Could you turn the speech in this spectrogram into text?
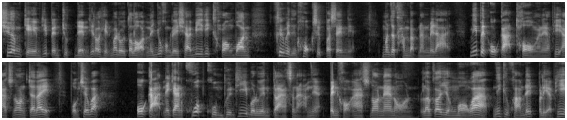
เชื่อมเกมที่เป็นจุดเด่นที่เราเห็นมาโดยตลอดในยุคของเดชาบี้ที่ครองบอลขึ้นไปถึง 60%เนี่ยมันจะทำแบบนั้นไม่ได้ นี่เป็นโอกาสทองนะครับที่อาร์เซนอลจะได้ผมเชื่อว่าโอกาสในการควบคุมพื้นที่บริเวณกลางสนามเนี่ยเป็นของอาร์เซนอลแน่นอน แล้วก็ยังมองว่านี่คือความได้เปรียบที่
